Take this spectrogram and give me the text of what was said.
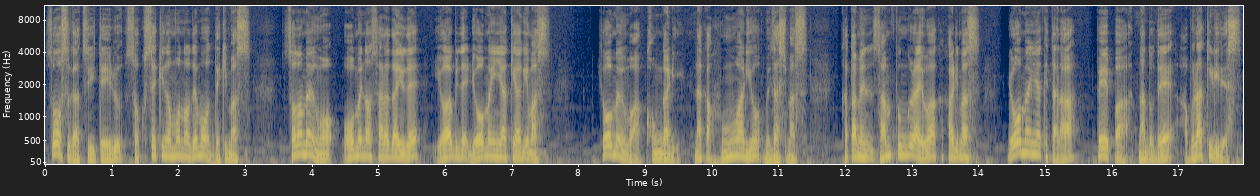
ソースがついている即席のものでもできます。その麺を多めのサラダ油で弱火で両面焼き上げます。表面はこんがり、中ふんわりを目指します。片面3分ぐらいはかかります。両面焼けたらペーパーなどで油切りです。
